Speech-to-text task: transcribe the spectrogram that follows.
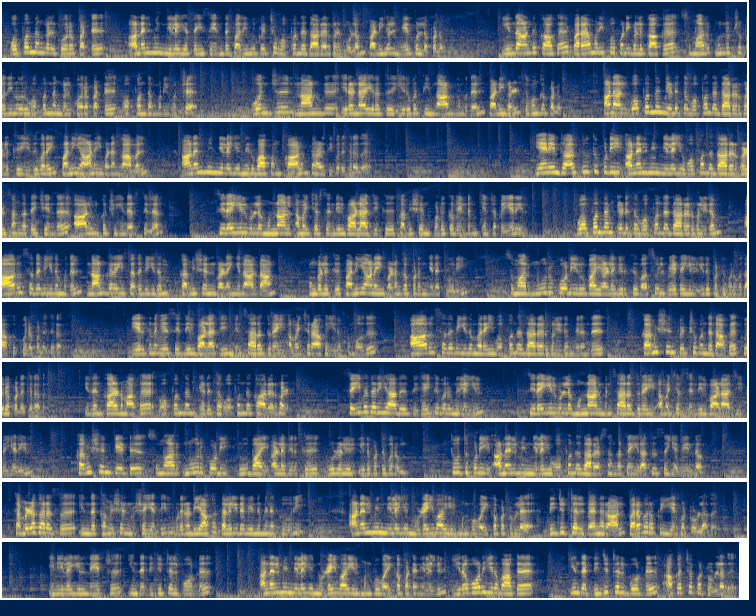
ஒப்பந்தங்கள் கோரப்பட்டு அனல் மின் நிலையத்தை சேர்ந்த பதிவு பெற்ற ஒப்பந்ததாரர்கள் மூலம் பணிகள் மேற்கொள்ளப்படும். இந்த ஆண்டுக்காக பராமரிப்பு பணிகளுக்காக சுமார் முன்னூற்று பதினோரு ஒப்பந்தங்கள் கோரப்பட்டு ஒப்பந்தம் முடிவுற்று ஒன்று நான்கு இரண்டாயிரத்து இருபத்தி நான்கு முதல் பணிகள் துவங்கப்படும். ஆனால் ஒப்பந்தம் எடுத்த ஒப்பந்ததாரர்களுக்கு இதுவரை பணி ஆணை வழங்காமல் அனல் மின் நிலைய நிர்வாகம் காலம் தாழ்த்தி வருகிறது. ஏனென்றால் தூத்துக்குடி அனல் மின் நிலைய ஒப்பந்ததாரர்கள் சங்கத்தைச் சேர்ந்த ஆளும் கட்சியினர் சிலர் சிறையில் உள்ள முன்னாள் அமைச்சர் செந்தில் பாலாஜிக்கு கமிஷன் கொடுக்க வேண்டும் என்ற பெயரில் ஒப்பந்தம் எடுத்த ஒப்பந்ததாரர்களிடம் ஆறு சதவிகிதம் முதல் நான்கரை சதவிகிதம் கமிஷன் வழங்கினால்தான் உங்களுக்கு பணியாணை வழங்கப்படும் என கூறி சுமார் நூறு கோடி ரூபாய் அளவிற்கு வசூல் வேட்டையில் ஈடுபட்டு வருவதாக கூறப்படுகிறது. ஏற்கனவே செந்தில் பாலாஜி மின்சாரத்துறை அமைச்சராக இருக்கும்போது ஆறு சதவிகிதம் வரை ஒப்பந்ததாரர்களிடமிருந்து கமிஷன் பெற்று வந்ததாக கூறப்படுகிறது. இதன் காரணமாக ஒப்பந்தம் எடுத்த ஒப்பந்தக்காரர்கள் செய்வதறியாது திகைத்து வரும் நிலையில் சிறையில் உள்ள முன்னாள் மின்சாரத்துறை அமைச்சர் செந்தில் பாலாஜி பெயரில் கமிஷன் கேட்டு சுமார் நூறு கோடி ரூபாய் அளவிற்கு ஊழலில் ஈடுபட்டு வரும் தூத்துக்குடி அனல் மின் நிலைய ஒப்பந்ததாரர் சங்கத்தை ரத்து செய்ய வேண்டும். தமிழக அரசு இந்த கமிஷன் விஷயத்தில் உடனடியாக தலையிட வேண்டும் என கூறி அனல் மின் நிலைய நுழைவாயில் முன்பு வைக்கப்பட்டுள்ள டிஜிட்டல் பேனரால் பரபரப்பு ஏற்பட்டுள்ளது. இந்நிலையில் நேற்று இந்த டிஜிட்டல் போர்டு அனல் மின் நிலைய நுழைவாயில் முன்பு வைக்கப்பட்ட நிலையில் இரவோடு இரவாக இந்த டிஜிட்டல் போர்டு அகற்றப்பட்டுள்ளது.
